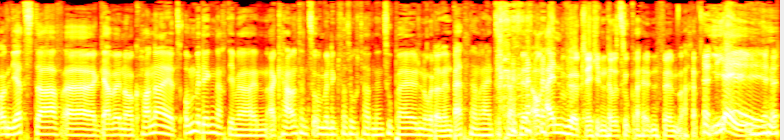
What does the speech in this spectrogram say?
Und jetzt darf äh, Gavin O'Connor jetzt unbedingt, nachdem er in Accountants unbedingt versucht hat, einen Superhelden oder einen Batman reinzukratzen, jetzt auch einen wirklichen Superheldenfilm machen. Yay!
